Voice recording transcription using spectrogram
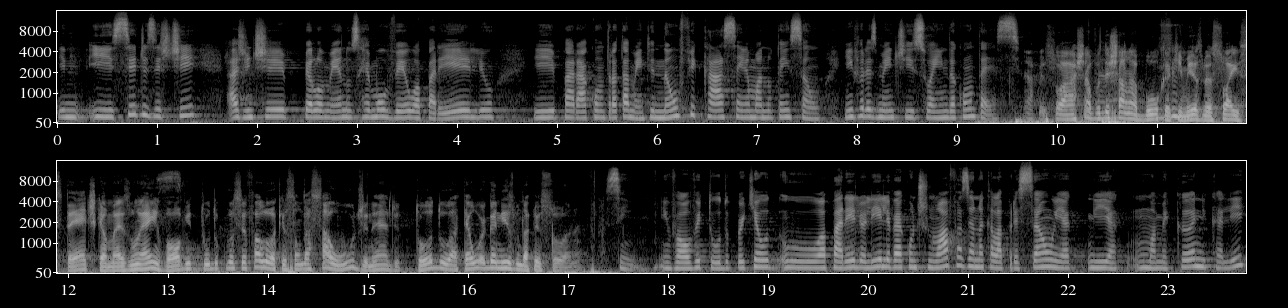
E, e se desistir, a gente pelo menos remover o aparelho e parar com o tratamento e não ficar sem a manutenção. Infelizmente, isso ainda acontece. A pessoa acha, ah, vou deixar na boca aqui mesmo, é só a estética, mas não é, envolve tudo que você falou, a questão da saúde, né, de todo, até o organismo da pessoa, né? Sim, envolve tudo, porque o, o aparelho ali, ele vai continuar fazendo aquela pressão e, a, e a, uma mecânica ali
